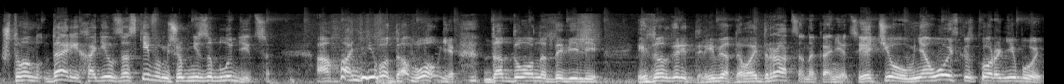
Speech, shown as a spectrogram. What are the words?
что он, Дарий ходил за скифами, чтобы не заблудиться. А они его до Волги, до Дона довели. И тот говорит, «Да, ребят, давай драться наконец. Я чего, у меня войска скоро не будет.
